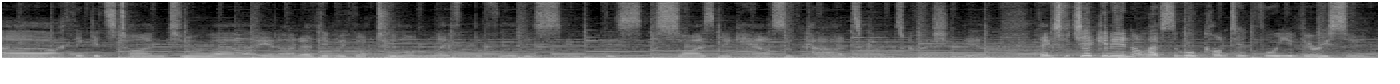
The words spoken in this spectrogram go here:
uh, I think it's time to, uh, you know, I don't think we've got too long left before this this seismic house of cards comes crashing down. Thanks for checking in. I'll have some more content for you very soon.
